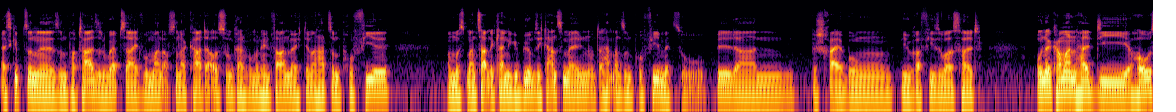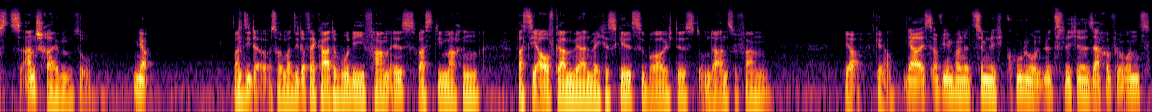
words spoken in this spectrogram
Es gibt so, eine, so ein Portal, so eine Website, wo man auf so einer Karte aussuchen kann, wo man hinfahren möchte. Man hat so ein Profil, man, muss, man zahlt eine kleine Gebühr, um sich da anzumelden und dann hat man so ein Profil mit so Bildern, Beschreibungen, Biografie, sowas halt. Und dann kann man halt die Hosts anschreiben, so. Ja. Man sieht, sorry, man sieht auf der Karte, wo die Farm ist, was die machen, was die Aufgaben wären, welche Skills du bräuchtest, um da anzufangen. Ja, genau. Ja, ist auf jeden Fall eine ziemlich coole und nützliche Sache für uns,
